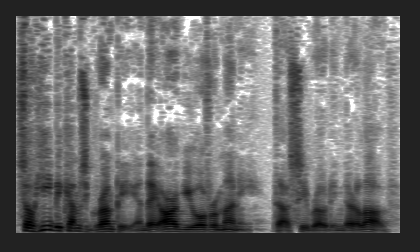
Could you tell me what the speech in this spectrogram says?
So he becomes grumpy, and they argue over money, thus eroding their love.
